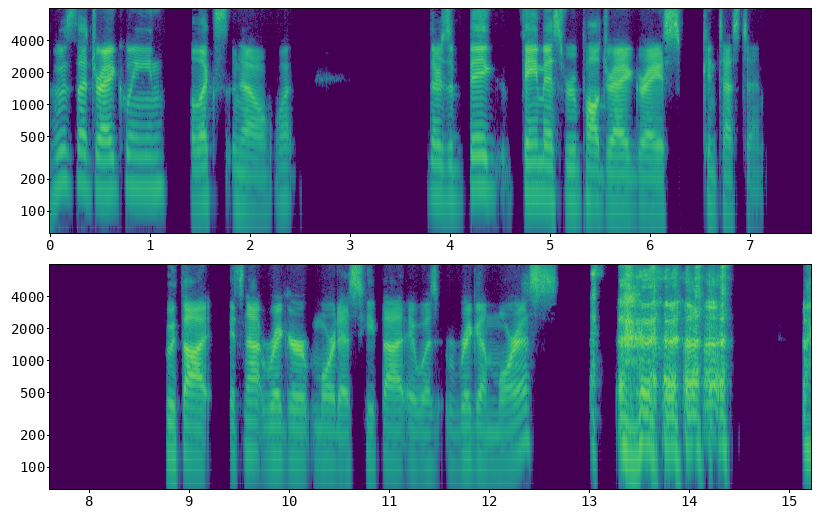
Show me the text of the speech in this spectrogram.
who's that drag queen? Alex? No, what? There's a big famous RuPaul Drag Race contestant who thought it's not rigor mortis. He thought it was Riga Morris.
